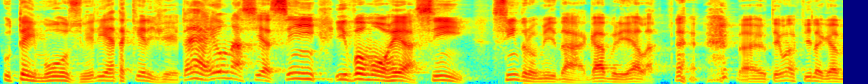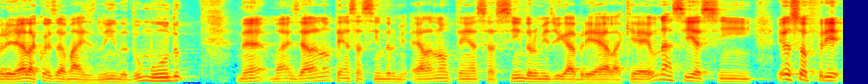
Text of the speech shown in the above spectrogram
O teimoso, ele é daquele jeito. É, eu nasci assim e vou morrer assim. Síndrome da Gabriela. eu tenho uma filha Gabriela, a coisa mais linda do mundo, né? Mas ela não tem essa síndrome, ela não tem essa síndrome de Gabriela que é eu nasci assim, eu sofri,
